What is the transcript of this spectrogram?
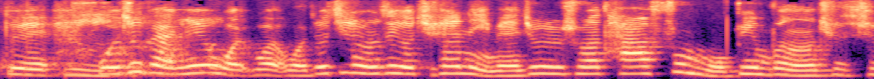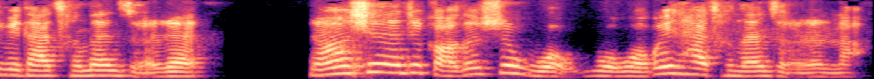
对，我就感觉我我我就进入这个圈里面，就是说他父母并不能去去为他承担责任，然后现在就搞的是我我我为他承担责任了。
